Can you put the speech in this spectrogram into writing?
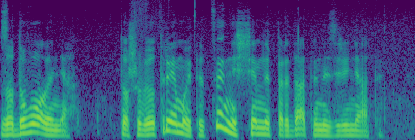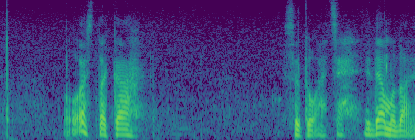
Задоволення. То, що ви отримуєте, це ні з чим не передати, не зрівняти. Ось така ситуація. Йдемо далі.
